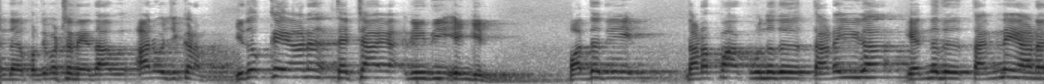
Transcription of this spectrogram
എന്ന് പ്രതിപക്ഷ നേതാവ് ആലോചിക്കണം. ഇതൊക്കെയാണ് തെറ്റായ രീതി എങ്കിൽ പദ്ധതി നടപ്പാക്കുന്നത് തടയുക എന്നത് തന്നെയാണ്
